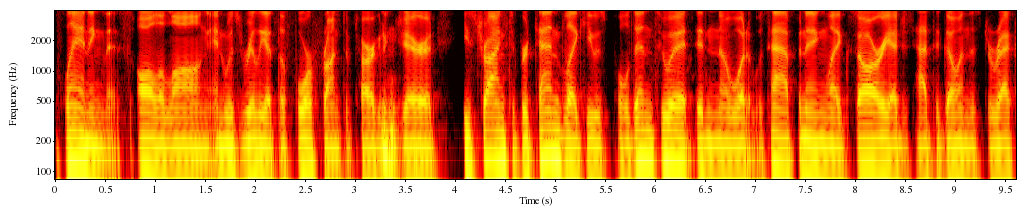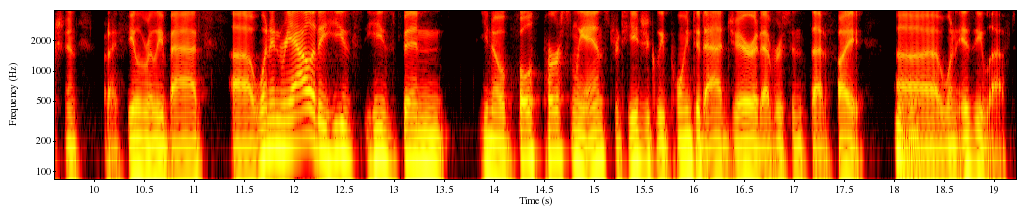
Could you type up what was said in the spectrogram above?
planning this all along and was really at the forefront of targeting Mhm. Jared. He's trying to pretend like he was pulled into it, didn't know what it was happening, like, sorry, I just had to go in this direction, but I feel really bad. Uh, when in reality, he's he's been, you know, both personally and strategically pointed at Jared ever since that fight uh, when Izzy left.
